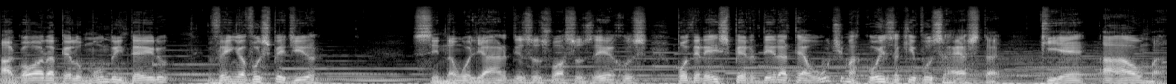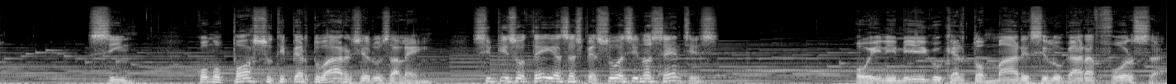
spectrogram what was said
agora pelo mundo inteiro, venha vos pedir. Se não olhardes os vossos erros, podereis perder até a última coisa que vos resta, que é a alma. Sim, como posso te perdoar, Jerusalém, se pisoteias as pessoas inocentes? O inimigo quer tomar esse lugar à força,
